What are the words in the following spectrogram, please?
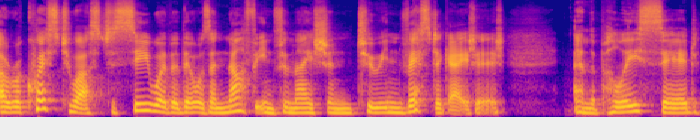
a request to us to see whether there was enough information to investigate it. And the police said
